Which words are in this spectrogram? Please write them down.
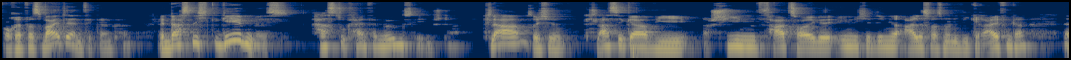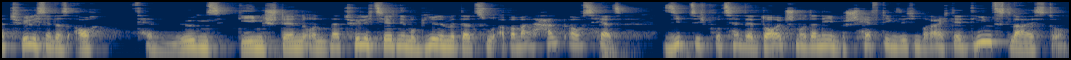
auch etwas weiterentwickeln können. Wenn das nicht gegeben ist, hast du keinen Vermögensgegenstand. Klar, solche Klassiker wie Maschinen, Fahrzeuge, ähnliche Dinge, alles, was man irgendwie greifen kann, natürlich sind das auch Vermögensgegenstände und natürlich zählt eine Immobilie mit dazu, aber mal Hand aufs Herz. 70 Prozent der deutschen Unternehmen beschäftigen sich im Bereich der Dienstleistung.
